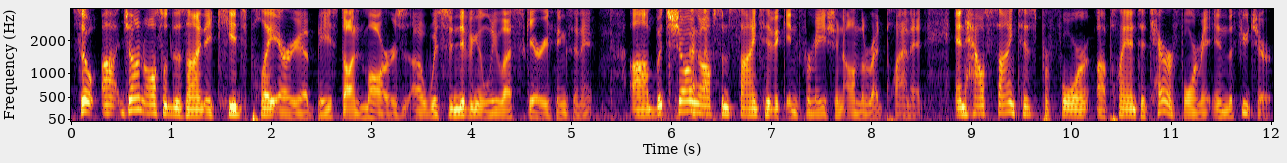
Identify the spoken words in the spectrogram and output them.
So, uh, John also designed a kids' play area based on Mars, uh, with significantly less scary things in it, uh, but showing off some scientific information on the red planet and how scientists perform, uh, plan to terraform it in the future.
